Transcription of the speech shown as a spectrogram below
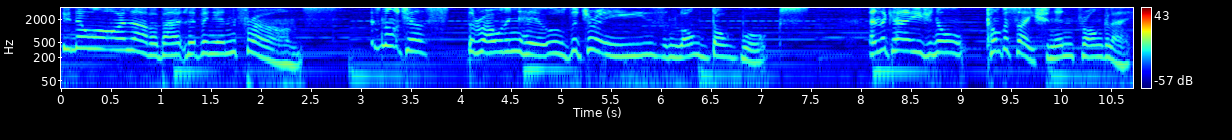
You know what I love about living in France? It's not just the rolling hills, the trees, and long dog walks, and occasional conversation in franglais.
